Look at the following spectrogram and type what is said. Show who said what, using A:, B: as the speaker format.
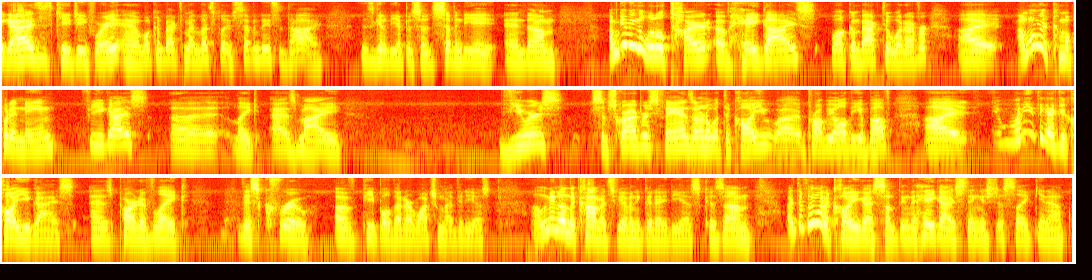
A: Hey guys, it's KJ48 and welcome back to my Let's Play of 7 Days to Die. This is going to be episode 78 and um, I'm getting a little tired of hey guys, welcome back to whatever. I I want to come up with a name for you guys, uh, like as my viewers, subscribers, fans, I don't know what to call you, uh, probably all the above. Uh, what do you think I could call you guys as part of like this crew of people that are watching my videos? Uh, let me know in the comments if you have any good ideas, because um, I definitely want to call you guys something. The hey guys thing is just like, you know,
